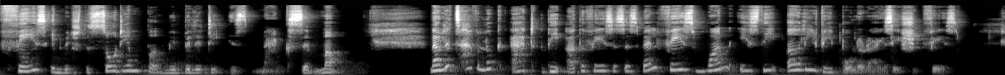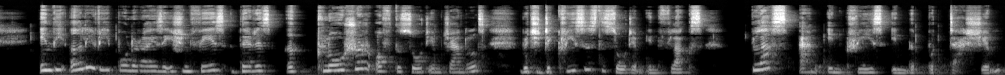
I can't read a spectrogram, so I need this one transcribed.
phase in which the sodium permeability is maximum. Now, let's have a look at the other phases as well. Phase one is the early repolarization phase. In the early repolarization phase, there is a closure of the sodium channels, which decreases the sodium influx, plus an increase in the potassium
